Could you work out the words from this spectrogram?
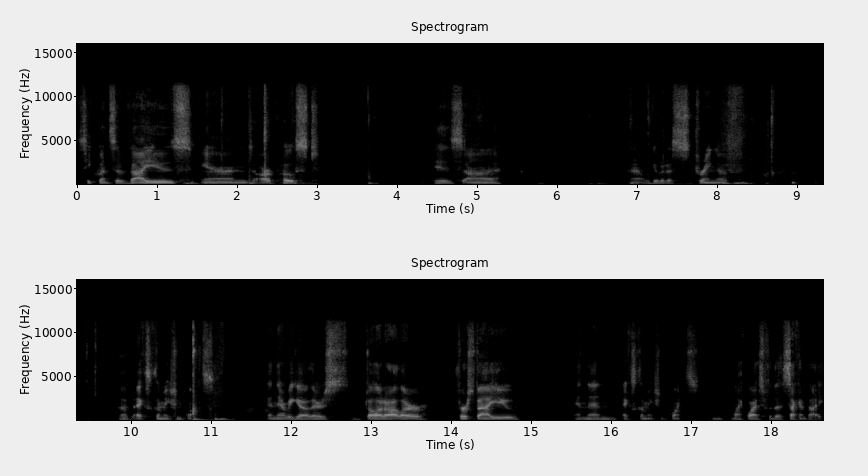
sequence of values and our post is, uh, I don't know, we'll give it a string of, of exclamation points. And there we go. There's dollar dollar first value and then exclamation points. Likewise for the second value.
